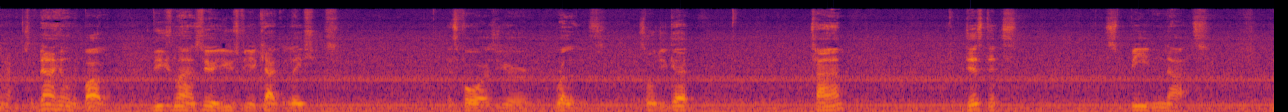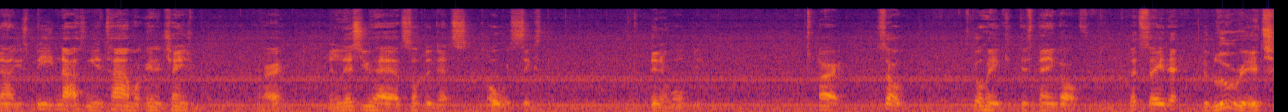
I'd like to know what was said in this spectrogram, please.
Alright, so down here on the bottom, these lines here are used for your calculations as far as your relatives. So you got? Time, distance, speed knots. Now your speed knots and your time are interchangeable, alright? Unless you have something that's over 60, then it won't be. All right, so let's go ahead and kick this thing off. Let's say that the Blue Ridge,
